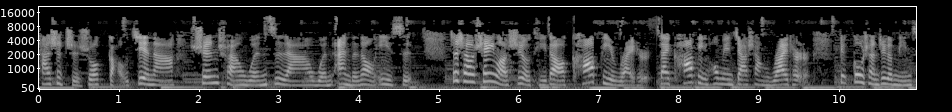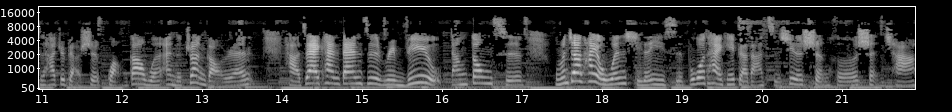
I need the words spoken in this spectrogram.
它是指说稿件啊、宣传文字啊、文案的那种意思。这时候 Shane 老师有提到 copywriter，在 copy 后面加上 writer，构成这个名词，它就表示广告文案的撰稿人。好，再来看单字 review 当动词，我们知道它有温习的意思，不过它也可以表达仔细的审核、审查。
